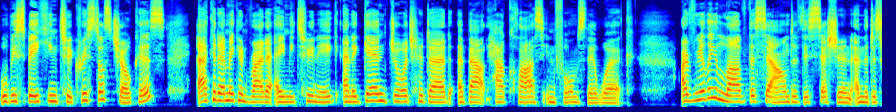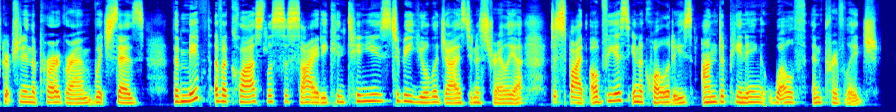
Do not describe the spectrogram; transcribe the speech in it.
will be speaking to Christos Tsiolkas, academic and writer Amy Thunig, and again George Haddad about how class informs their work. I really love the sound of this session and the description in the program, which says the myth of a classless society continues to be eulogized in Australia despite obvious inequalities underpinning wealth and privilege.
